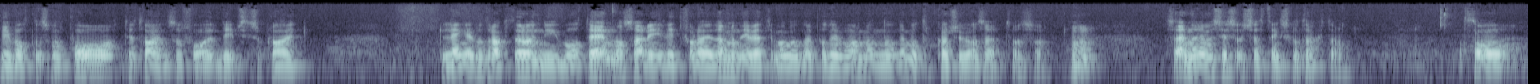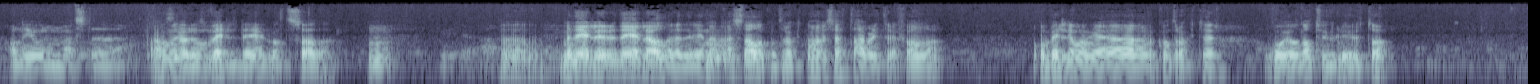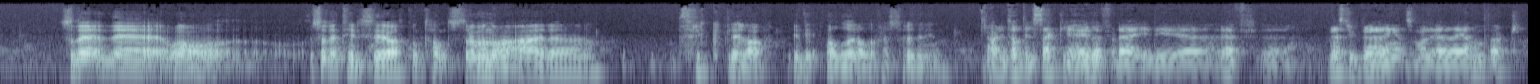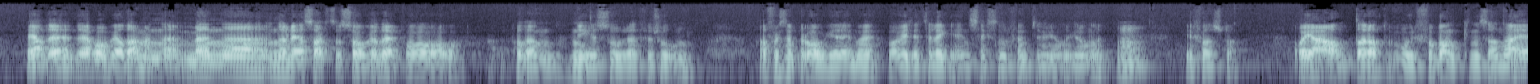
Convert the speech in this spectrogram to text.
de båtene som er på, til å ta inn så får Deep Sea Supply lengre kontrakter og en ny båt inn. Og så er de litt fornøyde, men de vet de må gå ned på nivå. Men det måtte de kanskje uansett. Og så, Mm. så ender det med sysselsettingskontrakter. da. Og Anne Jorunn vokste Anne Jorunn veldig godt sa det. Mm. Eh, Men det gjelder, det gjelder alle rederiene. Nesten alle kontraktene har vi sett er blitt reforhandla. Og veldig mange eh, kontrakter går jo naturlig ut òg. Så det, det og, Så det tilsier at kontantstrømmen nå er eh, fryktelig lav i de aller, aller fleste rederiene. Har de tatt tilstrekkelig høyde for det i de eh, eh, restruktureringene som allerede er gjennomført? Ja, det, det håper jeg da, men, men når det er sagt, så så vi jo det på, på den nye store fusjonen. At f.eks. Åge Remøy var villig til å legge inn 650 millioner kroner Mm. i Farstad. Og jeg antar at hvorfor bankene sa nei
